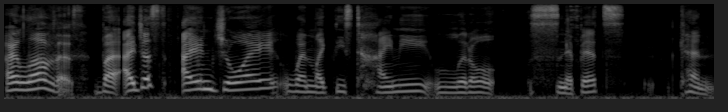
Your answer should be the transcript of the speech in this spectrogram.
I love this. But I just I enjoy when like these tiny little snippets can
